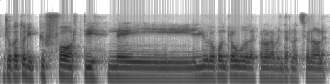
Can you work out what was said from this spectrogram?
giocatori più forti nei, negli uno contro uno del panorama internazionale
